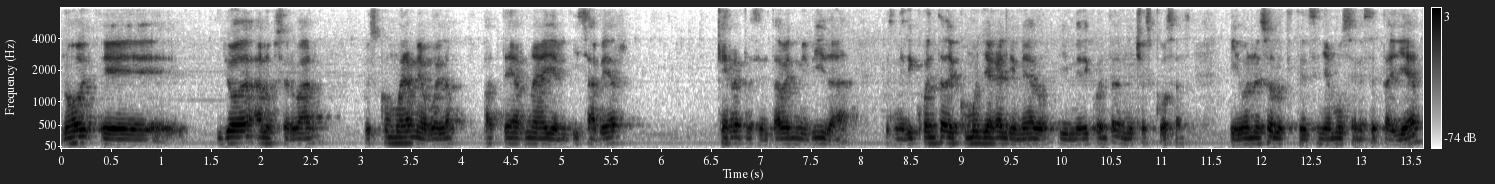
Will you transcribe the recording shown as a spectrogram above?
¿no? Eh, yo al observar, pues, cómo era mi abuela paterna y, el, y saber qué representaba en mi vida, pues me di cuenta de cómo llega el dinero y me di cuenta de muchas cosas. Y bueno, eso es lo que te enseñamos en este taller.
